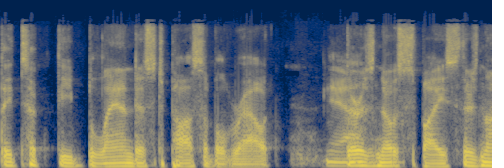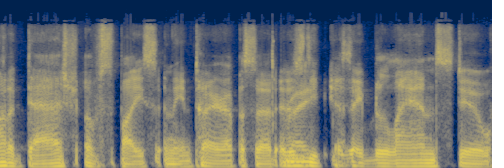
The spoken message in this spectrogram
they took the blandest possible route yeah. There is no spice. There's not a dash of spice in the entire episode. It right. is the, is a bland stew.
